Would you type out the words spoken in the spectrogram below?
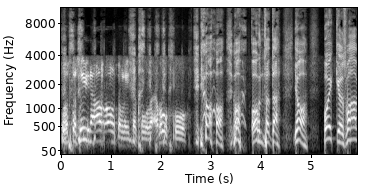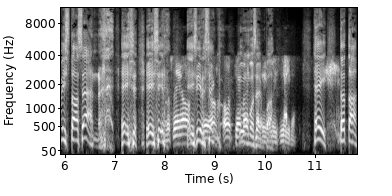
Mutta siinä on outolinto kuule, ruhkuu. joo, on, on tota, joo, poikkeus vahvistaa säännön. ei, ei, siinä, No se on, ei siinä se sen kummosempaa. Hei, tota,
